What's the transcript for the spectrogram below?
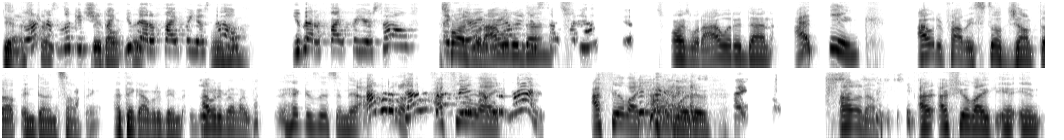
Yeah, New that's true. Yorkers look at They you like you they- better fight for yourself. Mhm. You better fight for yourself. As Like, far as what I would have done, someone help you. as far as what I would have done, I think I would have probably still jumped up and done something. I think I would have been. I would have been like, "What the heck is this?" And then I would have done know. I feel like run. I feel like I would have. Like- I don't know. I, I feel like in, in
